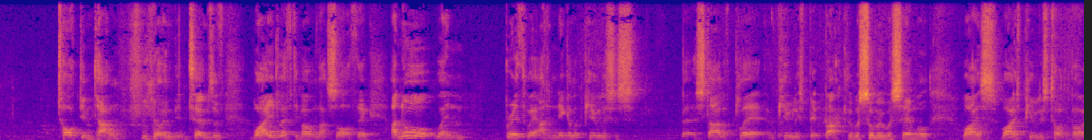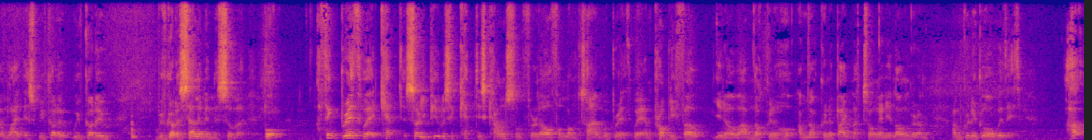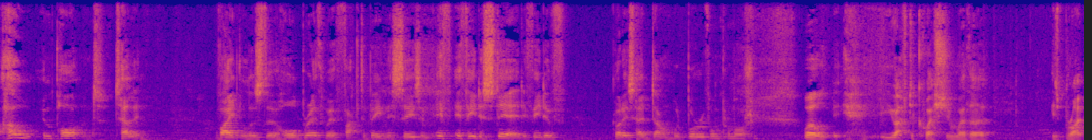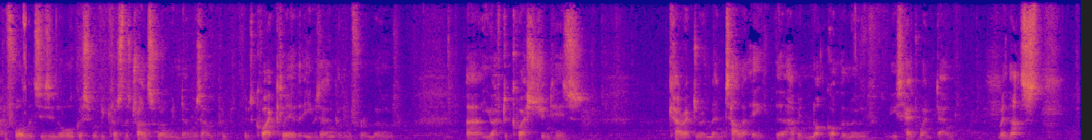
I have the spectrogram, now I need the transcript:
talked him down, you know, in, in terms of why he'd left him out and that sort of thing. I know when Braithwaite had a niggle at Pulis's style of play and Pulis bit back. There was some who were saying, well, why is why is Pulis talking about him like this? We've got to we've got to we've got to sell him in the summer. But I think Braithwaite had kept sorry Pulis had kept his counsel for an awful long time with Braithwaite and probably felt you know I'm not going to I'm not going to bite my tongue any longer. I'm I'm going to go with it. How how important telling vital has the whole Braithwaite factor been this season? If if he'd have stayed, if he'd have got his head down, would Borough have won promotion? Well, you have to question whether his bright performances in August were because the transfer window was open. It was quite clear that he was angling for a move. Uh, you have to question his character and mentality that having not got the move, his head went down. I mean, that's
